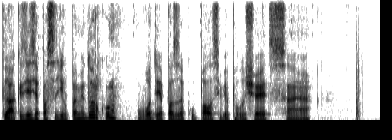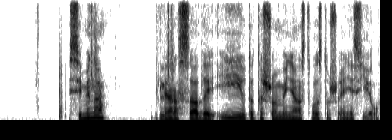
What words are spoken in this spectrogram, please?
Так, здесь я посадил помидорку. Вот я позакупал себе, получается, семена для рассады. И вот это, что у меня осталось, то, что я не съел.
